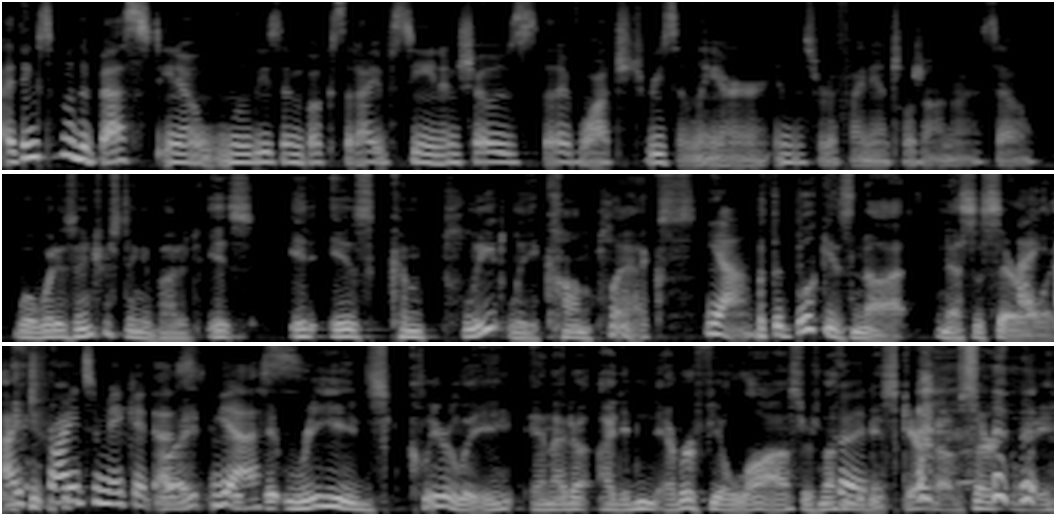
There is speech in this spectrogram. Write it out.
I think some of the best, you know, movies and books that I've seen and shows that I've watched recently are in the sort of financial genre. So. Well, what is interesting about it is it is completely complex. Yeah. But the book is not necessarily. I, I tried to make it as right? yes. It, it, reads clearly, and I don't, I didn't ever feel lost. There's nothing Good. to be scared of, certainly.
